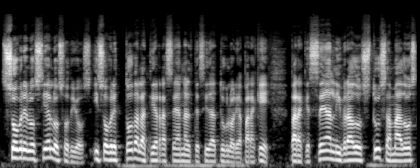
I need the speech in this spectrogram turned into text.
sobre los cielos, oh Dios, y sobre toda la tierra sea enaltecida tu gloria. ¿Para qué? Para que sean librados tus amados,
